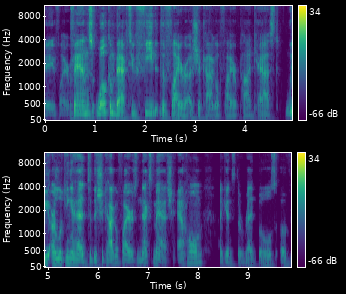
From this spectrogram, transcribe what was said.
Hey, Fire fans, welcome back to Feed the Fire, a Chicago Fire podcast. We are looking ahead to the Chicago Fire's next match at home against the Red Bulls of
